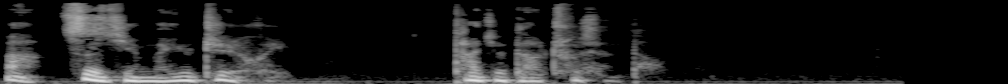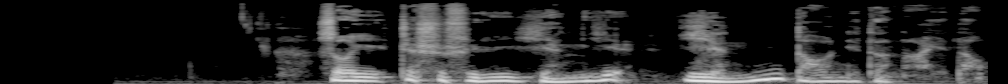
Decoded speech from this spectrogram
啊，自己没有智慧，他就到出生道。所以这是属于营业。引导你的哪一道？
